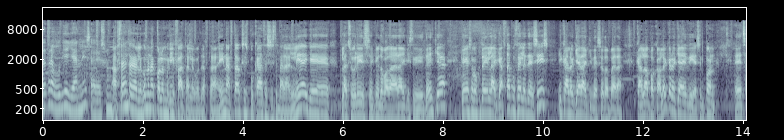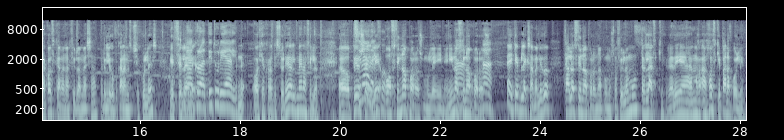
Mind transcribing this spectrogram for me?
Αυτά τα τραγούδια Γιάννη, σ' αρέσουν. Αυτά είναι τα λεγόμενα κολομιγλυφάτα λέγονται αυτά. Είναι αυτά ξέρεις, που κάθεσαι στην παραλία και πλατσουρίζεις εκεί με το ποδαράκι στη τέτοια και έχεις το κοκτέιλάκι. Αυτά που θέλετε εσείς οι καλοκαιράκιδες εδώ πέρα. Καλό από καλό καιρό και αειδίε. Λοιπόν, ε, τσακώθηκα με ένα φίλο μέσα πριν λίγο που κάναμε τις ψυχούλες. Γιατί Με θέλανε- ακροατή του Ριάλ. Ναι, όχι ακροατής του Real, με ένα φίλο. Ε, Ο οποίος Συνάδελφο. λέει, ο φθινόπορο μου λέει είναι. Είναι ο Α, φθινόπορο. Α. Ε, και μπλέξαμε λίγο. Καλό φθινόπωρο να πούμε στο φίλο μου. Τρελάθηκε. Δηλαδή, αμ- αγχώθηκε πάρα πολύ.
